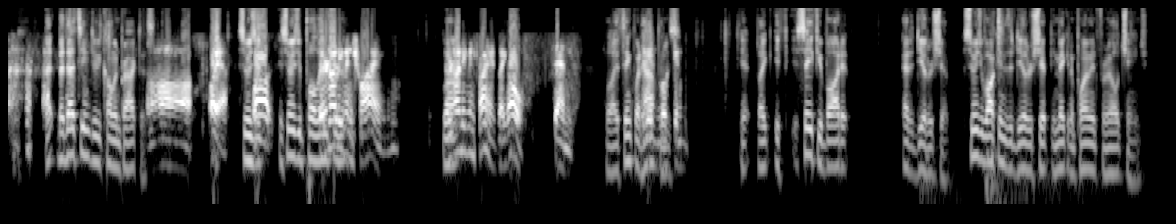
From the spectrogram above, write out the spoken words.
That, but that seemed to be common practice. Oh, oh yeah. As soon as Well, you, as soon as you pull in They're not even trying. They're not even trying. It's like, oh, send. Well, I think what They happens, yeah, like if say if you bought it at a dealership, as soon as you walk into the dealership, you make an appointment for an oil change.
